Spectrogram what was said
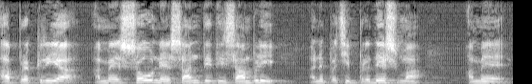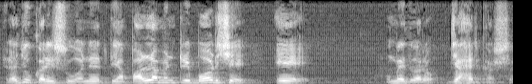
આ પ્રક્રિયા અમે સૌને શાંતિથી સાંભળી અને પછી પ્રદેશમાં અમે રજૂ કરીશું અને ત્યાં પાર્લામેન્ટરી બોર્ડ છે એ ઉમેદવારો જાહેર કરશે.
